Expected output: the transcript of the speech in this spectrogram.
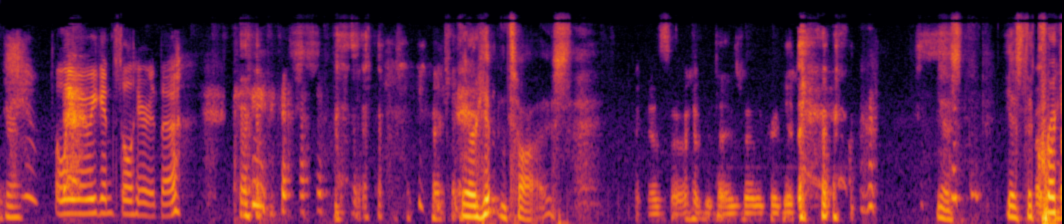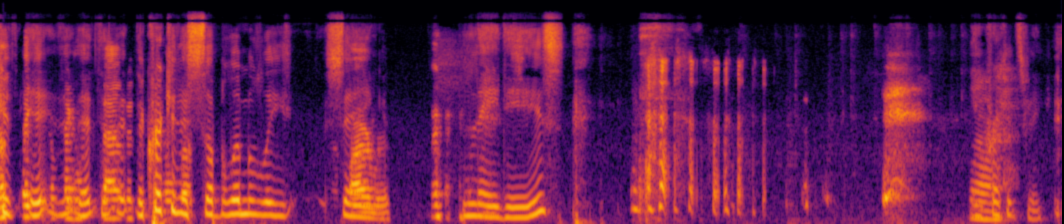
Okay. Believe me, we can still hear it though. okay. They're hypnotized. I guess so. Hypnotized by the cricket. Yes. Yes. The cricket. nothing- nothing the, the, the, the cricket is subliminally saying, "Ladies." In cricket speak.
